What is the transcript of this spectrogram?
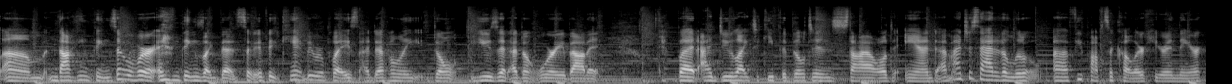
um, knocking things over and things like that. So if it can't be replaced, I definitely don't use it. I don't worry about it. But I do like to keep the built-in styled and um, I just added a little, a few pops of color here and there.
